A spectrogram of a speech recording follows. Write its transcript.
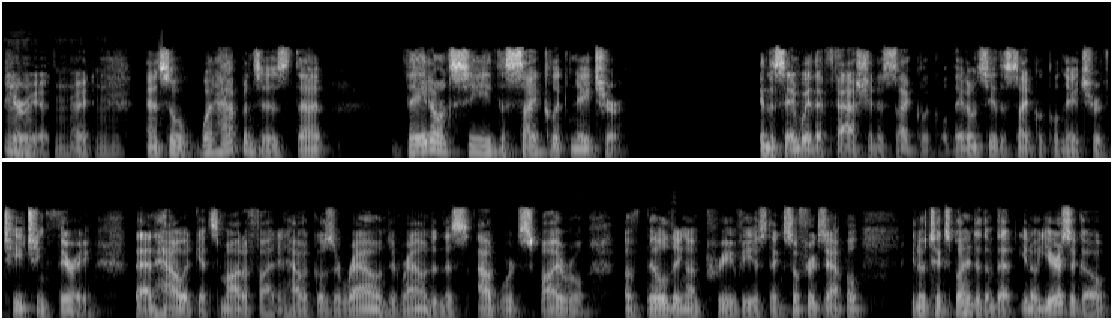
period, Mhm, right? mhm. And so what happens is that they don't see the cyclic nature in the same way that fashion is cyclical. They don't see the cyclical nature of teaching theory and how it gets modified and how it goes around and round in this outward spiral of building on previous things. So for example, you know, to explain to them that, you know, years ago,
